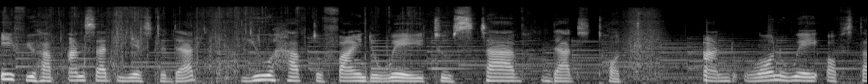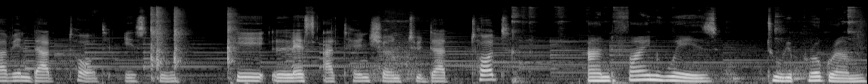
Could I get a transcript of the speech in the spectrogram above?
If you have answered yes to that you have to find a way to starve that thought. And one way of starving that thought is to pay less attention to that thought and find ways to reprogram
